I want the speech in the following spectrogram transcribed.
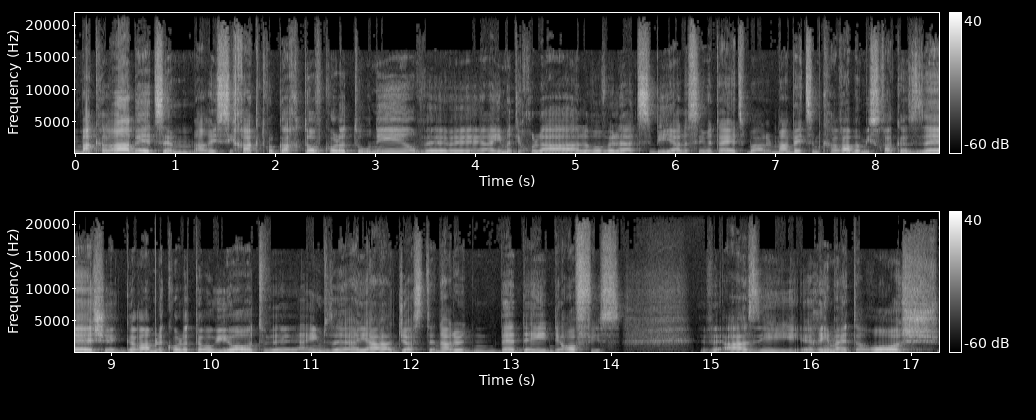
מה קרה בעצם, הרי שיחקת כל כך טוב כל הטורניר, והאם את יכולה לבוא ולהצביע, לשים את האצבע על מה בעצם קרה במשחק הזה, שגרם לכל הטעויות, והאם זה היה just another bad day in the office. ואז היא הרימה את הראש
